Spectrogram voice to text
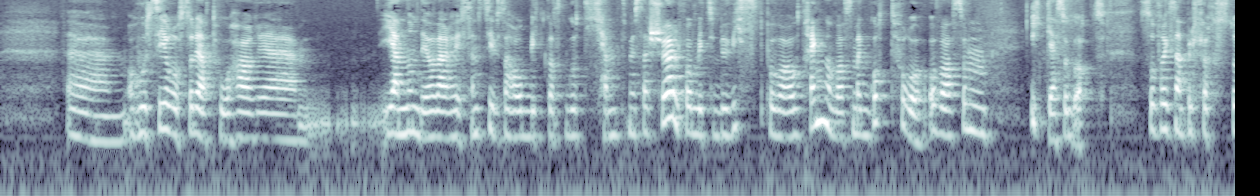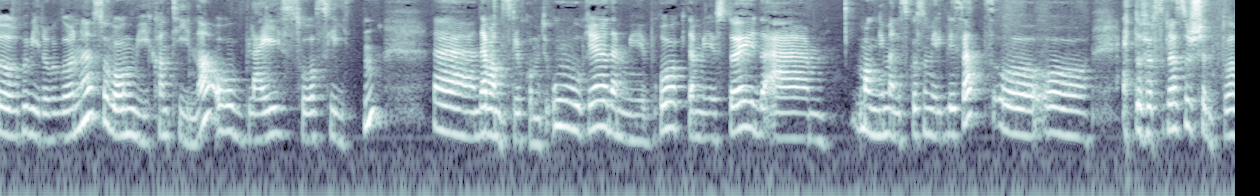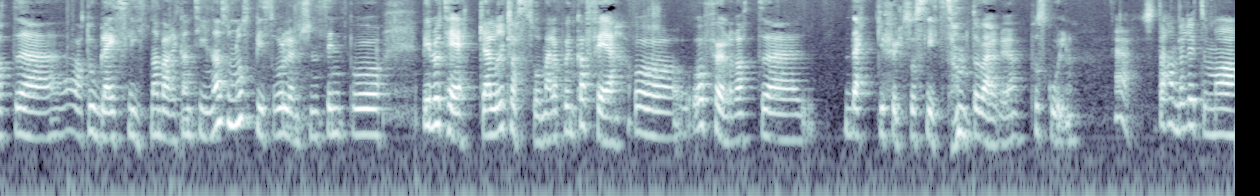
Um, og hun sier også det at hun har um, gjennom det å være høysensitiv så har hun blitt ganske godt kjent med seg sjøl. For hun har blitt så bevisst på hva hun trenger, og hva som er godt for henne, og hva som ikke er så godt. Så f.eks. første året på videregående så var hun mye i kantina, og hun ble så sliten. Det er vanskelig å komme til orde, det er mye bråk, det er mye støy. Det er mange mennesker som vil bli sett. Og, og etter første klasse skjønte hun at, eh, at, hun ble sliten av å være i kantine, så nå spiser hun lunsjen sin på bibliotek eller i klasserommet eller på en kafé. Og, og føler at uh, det er ikke fullt så slitsomt å være på skolen. Ja, Så det handler litt om å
